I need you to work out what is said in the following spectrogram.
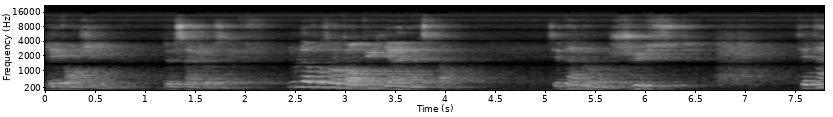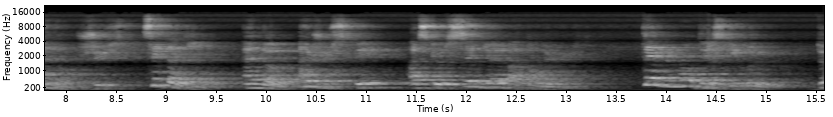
l'évangile de Saint Joseph? Nous l'avons entendu il y a un instant. C'est un homme juste c'est un homme juste, c'est-à-dire un homme ajusté à ce que le Seigneur attend de lui, tellement désireux de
